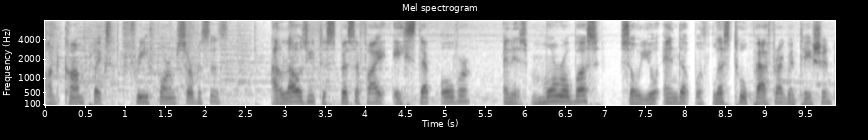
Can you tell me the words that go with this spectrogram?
on complex free-form surfaces, allows you to specify a step over, and is more robust so you'll end up with less toolpath fragmentation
